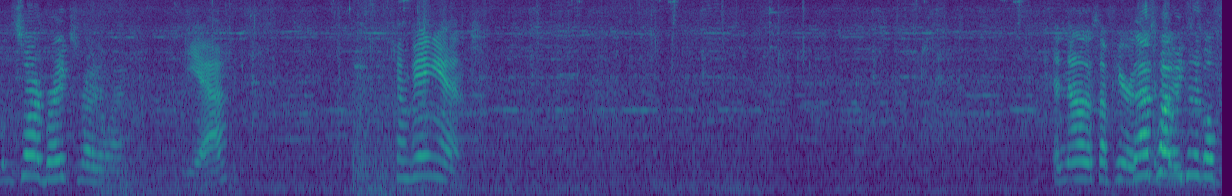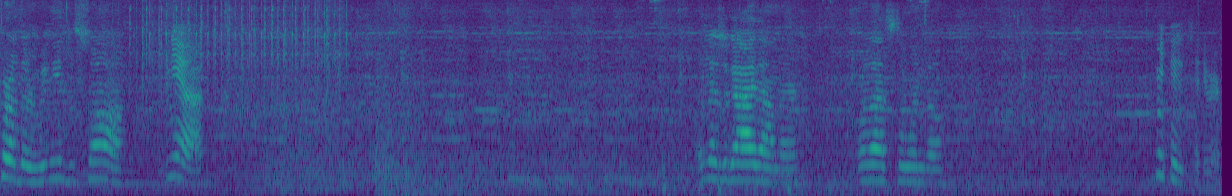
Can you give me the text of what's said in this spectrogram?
But the saw breaks right away. Yeah. Convenient. and none of us up here is That's why we considered- couldn't go further. We need the saw. Yeah. There's a guy down there. Well, that's the window. Teddy bear.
